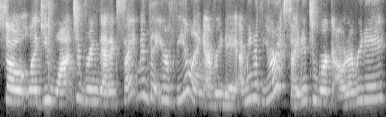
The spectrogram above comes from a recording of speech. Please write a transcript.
So, like, you want to bring that excitement that you're feeling every day. I mean, if you're excited to work out every day,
